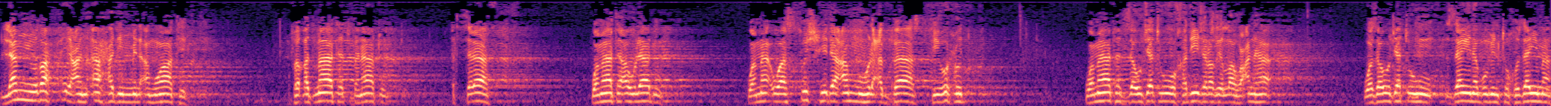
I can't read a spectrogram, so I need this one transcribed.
لم يضحي عن أحد من أمواته فقد ماتت بناته الثلاث. ومات أولاده. وما واستشهد عمه العباس في أحد. وماتت زوجته خديجة رضي الله عنها. وزوجته زينب بنت خزيمة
